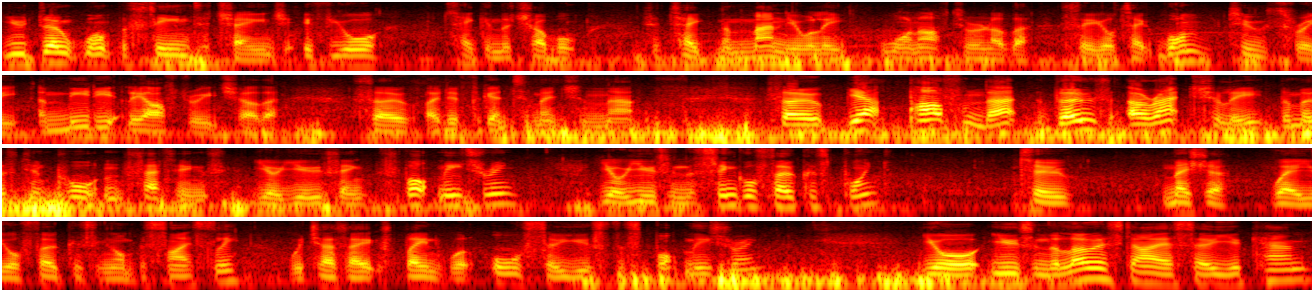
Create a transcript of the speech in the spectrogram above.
You don't want the scene to change if you're taking the trouble to take them manually one after another. So you'll take one, two, three immediately after each other. So I did forget to mention that. So yeah, apart from that, those are actually the most important settings. You're using spot metering, you're using the single focus point to measure where you're focusing on precisely, which as I explained will also use the spot metering. You're using the lowest ISO you can,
